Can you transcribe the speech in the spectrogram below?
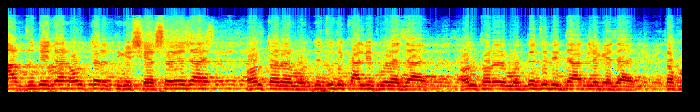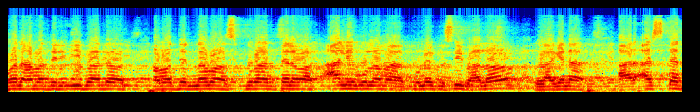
আর যদি এটা অন্তরের থেকে শেষ হয়ে যায় অন্তরের মধ্যে যদি কালি পড়ে যায় অন্তরের মধ্যে যদি দাগ লেগে যায় তখন আমাদের ইবাদত আমাদের নামাজ কোরআন তেলাওয়াত আলিম উলামা কোনো কিছুই ভালো লাগে না। আর আজকের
